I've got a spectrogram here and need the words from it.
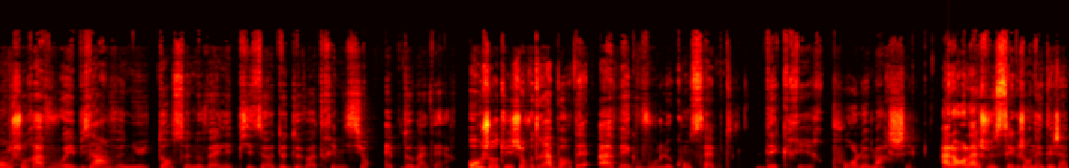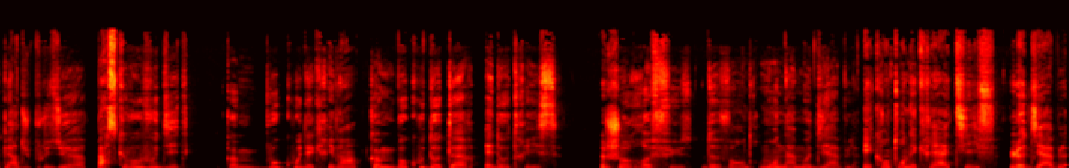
Bonjour à vous et bienvenue dans ce nouvel épisode de votre émission hebdomadaire. Aujourd'hui, je voudrais aborder avec vous le concept d'écrire pour le marché. Alors là, je sais que j'en ai déjà perdu plusieurs parce que vous vous dites, comme beaucoup d'écrivains, comme beaucoup d'auteurs et d'autrices, je refuse de vendre mon âme au diable. Et quand on est créatif, le diable,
